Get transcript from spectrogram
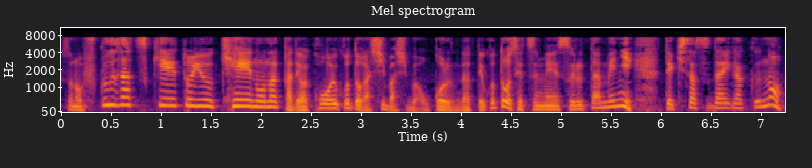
その複雑系という系の中ではこういうことがしばしば起こるんだっていうことを説明するために、テキサス大学の、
